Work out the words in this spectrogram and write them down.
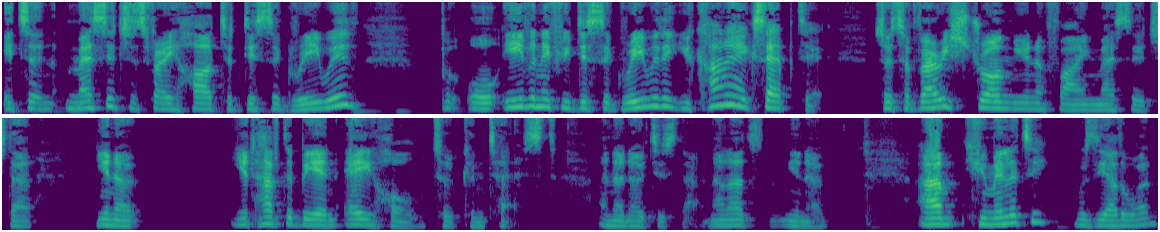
it's a message that's very hard to disagree with, but, or even if you disagree with it, you kind of accept it. So it's a very strong unifying message that you know you'd have to be an a hole to contest. And I noticed that. Now that's you know um, humility was the other one.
